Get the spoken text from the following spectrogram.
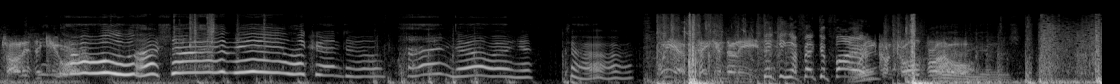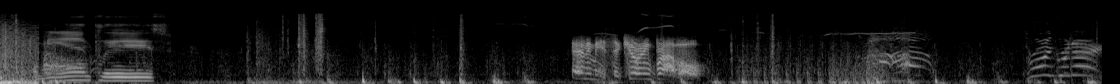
Charlie secure. Oh, I can do. I know where you go. We have taken the lead. Taking effective We fire. control Bravo. he is. Let me in, please. Enemy securing Bravo. Throwing grenade.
